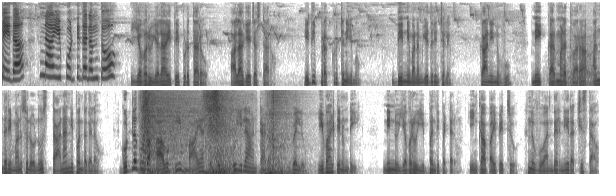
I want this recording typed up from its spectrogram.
లేదా నా ఈ పొట్టిదనంతో ఎవరు ఎలా అయితే పుడతారో అలాగే చేస్తారు. ఇది ప్రకృతి నియమం. దీన్ని మనం ఎదిరించలేం. కానీ నువ్వు నీ కర్మల ద్వారా అందరి మనసులోనూ స్థానాన్ని పొందగలవు. గుడ్లగూబ ఆవుకి మాయాశక్తులిస్తూ ఇలా అంటాడు. వెళ్ళు ఇవాల్టి నుండి. నిన్ను ఎవరూ ఇబ్బంది పెట్టరు. ఇంకా పైపెచ్చు నువ్వు అందరినీ రక్షిస్తావు.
